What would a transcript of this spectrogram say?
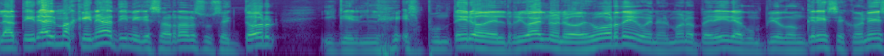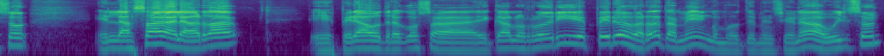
lateral más que nada tiene que cerrar su sector y que el, puntero del rival no lo desborde. Bueno, el Mono Pereira cumplió con creces con eso. En la saga, la verdad, esperaba otra cosa de Carlos Rodríguez, pero es verdad también, como te mencionaba Wilson,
